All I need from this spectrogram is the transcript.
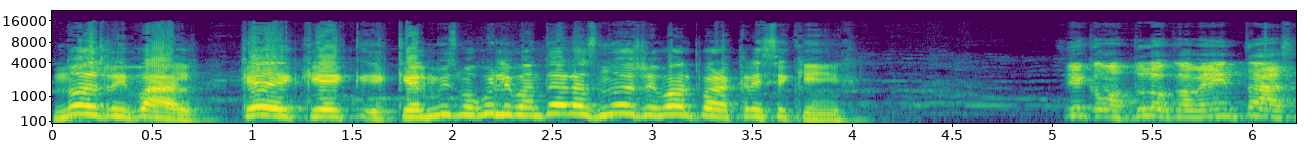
no es rival, que, que, que el mismo Willy Banderas no es rival para Crazy King. Sí, como tú lo comentas,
